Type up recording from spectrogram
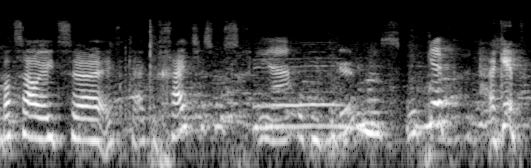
Wat zou je iets, eh, even kijken, geitjes misschien? Ja. Of een kip? Een kip. Een kip.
